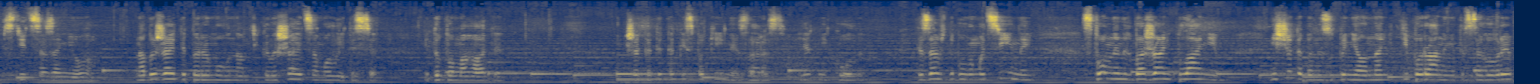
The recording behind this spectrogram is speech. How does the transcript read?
Мстіться за нього. Наближайте перемогу нам, тільки лишається молитися і допомагати. Жека, ти такий спокійний зараз, як ніколи. Ти завжди був емоційний, сповнених бажань, планів. Ніщо тебе не зупиняло, навіть ті поранені, ти все говорив,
